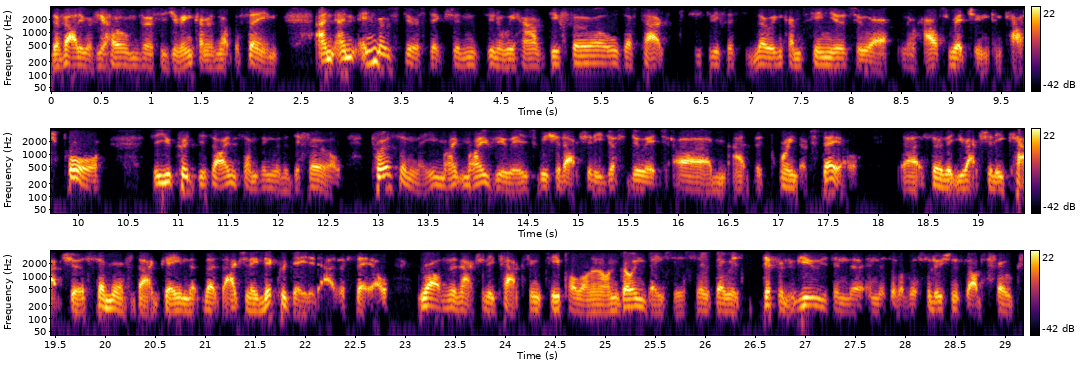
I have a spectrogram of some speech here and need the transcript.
the value of your home versus your income is not the same. And and in most jurisdictions, you know, we have deferrals of tax, particularly for low-income seniors who are you know house rich and, and cash poor. So you could design something with a deferral. Personally, my, my view is we should actually just do it um, at the point of sale. Uh, so that you actually capture some of that gain that, that's actually liquidated as a sale, rather than actually taxing people on an ongoing basis. So there was different views in the in the sort of the Solutions Labs folks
